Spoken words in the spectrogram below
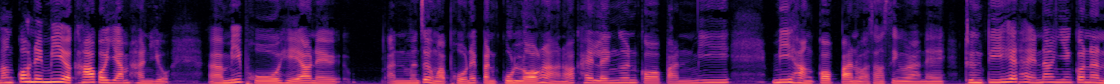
มังก็ได้มีอะข้าก็ยามหันอยู่อ่ามีโผเฮาในอันเหมือนจังว่าโผในปันกุลร้องน่ะเนาะใครไรเงินก็ปันมีมีหังก็ปันว่าสังสิ่งว่าในถึงตีเฮ็ดให้นั่งยิงก็นั่น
